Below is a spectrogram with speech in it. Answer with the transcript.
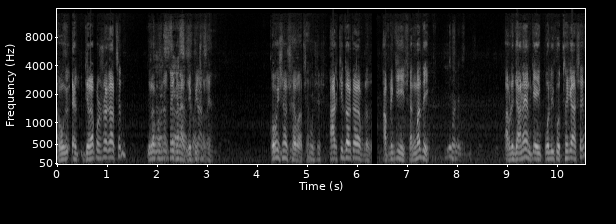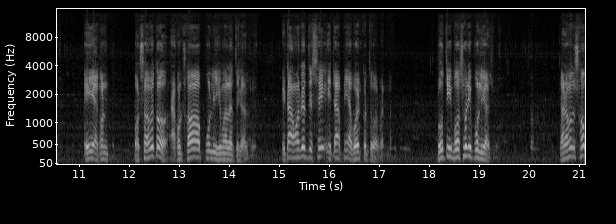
এবং জেলা প্রশাসক আছেন? জেলা প্রশাসক এখানে আছে পিছনে। কমিশনার সাহেব আছেন। আর কি দরকার আপনাদের আপনি কি সাংবাদিক? আপনি জানেন এই পলি থেকে আসে? এই এখন বর্ষা হবে তো? এখন সব পলি হিমালয় থেকে আসবে। এটা আমাদের দেশে এটা আপনি অ্যাভয়েড করতে পারবেন না। প্রতি বছরই পলি আসবে। কারণ আমাদের সব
